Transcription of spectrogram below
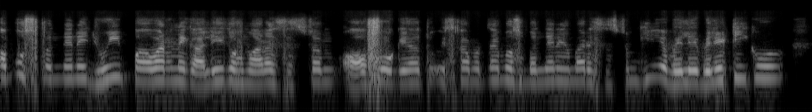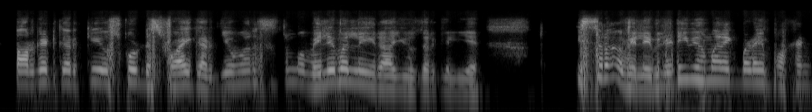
अब उस बंदे ने जो ही पावर निकाली तो हमारा सिस्टम ऑफ़ हो गया तो इसका मतलब उस बंदे ने हमारे सिस्टम की अवेलेबिलिटी को टारगेट करके उसको डिस्ट्रॉय कर दिया। हमारा सिस्टम अवेलेबल नहीं रहा यूज़र के लिए। इस तरह अवेलेबिलिटी भी हमारा एक बड़ा इंपॉर्टेंट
